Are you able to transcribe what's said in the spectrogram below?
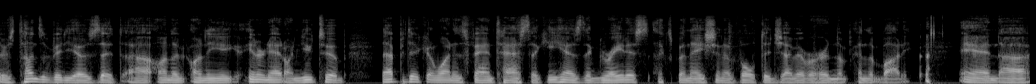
There's tons of videos that uh, on the on the internet on YouTube. That particular one is fantastic. He has the greatest explanation of voltage I've ever heard in the in the body, and uh,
